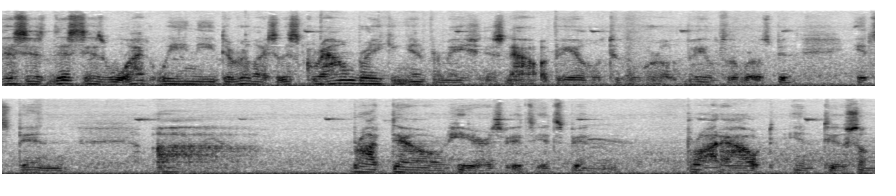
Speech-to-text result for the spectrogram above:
This is this is what we need to realize. So this groundbreaking information is now available to the world. Available to the world. It's been it's been uh, brought down here. It's, it's it's been brought out into some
